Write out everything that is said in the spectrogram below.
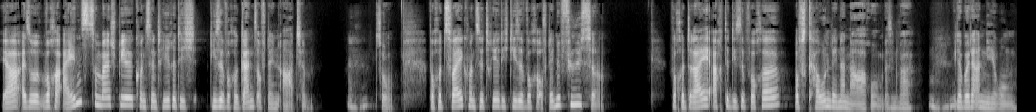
Ja, also Woche eins zum Beispiel, konzentriere dich diese Woche ganz auf deinen Atem. Mhm. So. Woche zwei, konzentriere dich diese Woche auf deine Füße. Woche drei, achte diese Woche aufs Kauen deiner Nahrung. Da sind wir Mhm. wieder bei der Ernährung.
